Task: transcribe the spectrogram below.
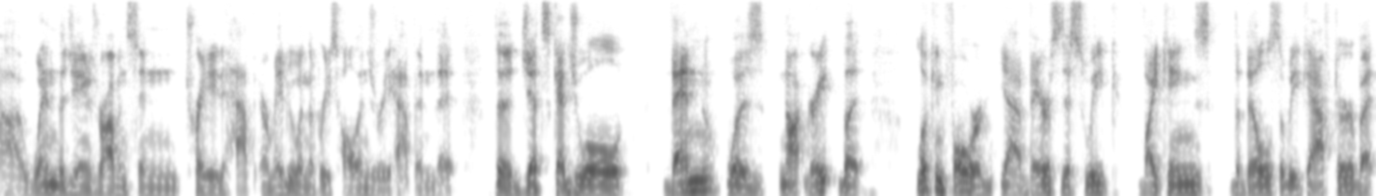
uh, when the James Robinson trade happened, or maybe when the Breece Hall injury happened, that the Jet schedule then was not great, but looking forward, yeah, Bears this week, Vikings, the Bills the week after, but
